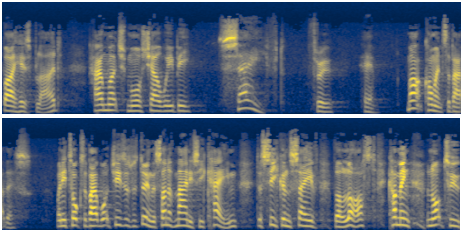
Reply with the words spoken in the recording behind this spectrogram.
by his blood, how much more shall we be saved through him? Mark comments about this when he talks about what Jesus was doing. The Son of Man, you see, came to seek and save the lost, coming not to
